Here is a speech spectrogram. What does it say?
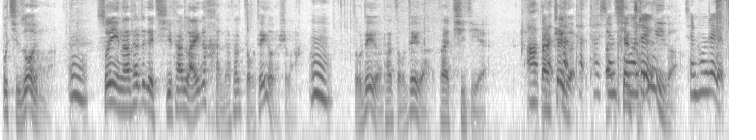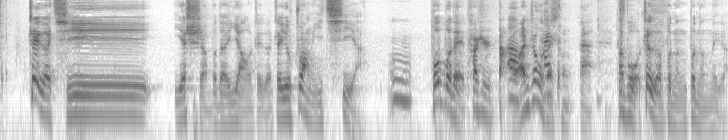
不起作用了。嗯，所以呢，他这个棋他来一个狠的，他走这个了是吧？嗯，走这个，他走这个再踢劫，啊，他但这个他他先先冲一个。先冲这个劫，这个棋也舍不得要这个，这又撞一气呀、嗯，不不对，他是打完之后再冲，哎，他不这个不能不能那个。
